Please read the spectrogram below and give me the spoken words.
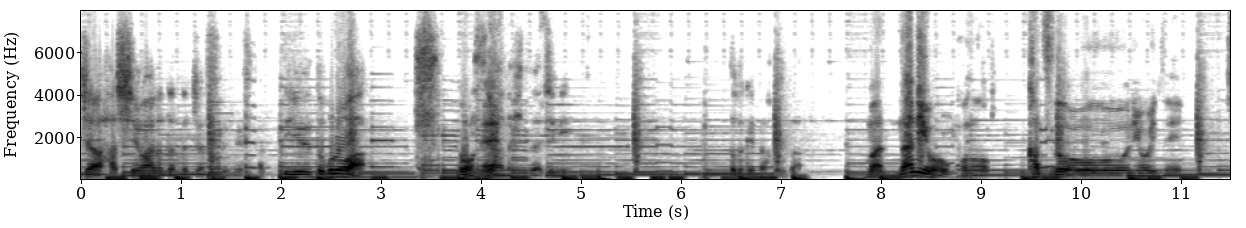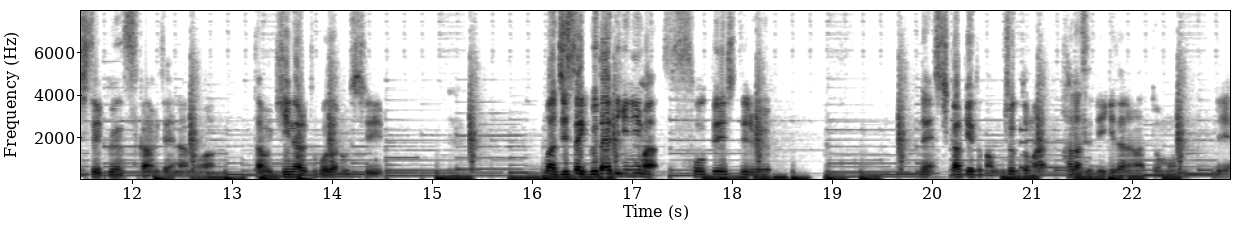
じゃあ発信をあなたたちはするんですかっていうところは、そうね。の人たちに届けた方が。まあ何をこの活動においてしていくんすかみたいなのは多分気になるところだろうし、まあ実際具体的に今想定してるね、仕掛けとかもちょっとまあ話せていけたらなと思うんで、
